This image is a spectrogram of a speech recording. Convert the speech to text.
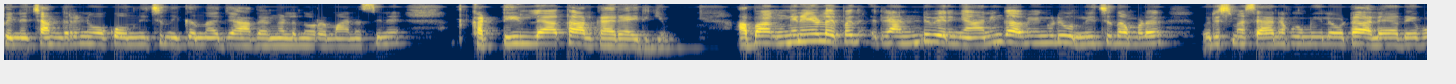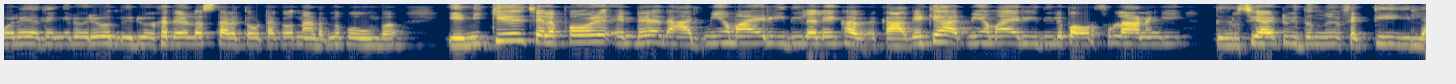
പിന്നെ ചന്ദ്രനും ഒക്കെ ഒന്നിച്ച് നിൽക്കുന്ന ജാതകങ്ങൾ എന്ന് പറയുമ്പോൾ മനസ്സിന് കട്ടിയില്ലാത്ത ആൾക്കാരായിരിക്കും. അപ്പോൾ അങ്ങനെയുള്ള ഇപ്പം രണ്ടുപേരും ഞാനും കാവ്യം കൂടി ഒന്നിച്ച് നമ്മൾ ഒരു ശ്മശാന ഭൂമിയിലോട്ടോ അല്ലെ അതേപോലെ ഏതെങ്കിലും ഒരു ദുരൂഹതയുള്ള സ്ഥലത്തോട്ടൊക്കെ നടന്നു പോകുമ്പോൾ എനിക്ക് ചിലപ്പോൾ എന്റെ ആത്മീയമായ രീതിയിൽ അല്ലെങ്കിൽ കവ- കാവ്യയ്ക്ക് ആത്മീയമായ രീതിയിൽ പവർഫുൾ ആണെങ്കിൽ തീർച്ചയായിട്ടും ഇതൊന്നും എഫക്റ്റ് ചെയ്യില്ല.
